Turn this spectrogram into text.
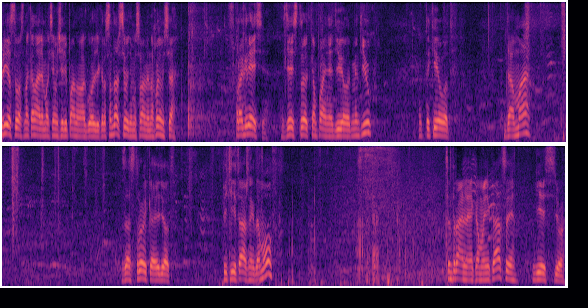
Приветствую вас на канале Максима Черепанова о городе Краснодар. Сегодня мы с вами находимся в прогрессе. Здесь строит компания Development Юг. Вот такие вот дома. Застройка идет пятиэтажных домов. Центральные коммуникации. Есть все.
